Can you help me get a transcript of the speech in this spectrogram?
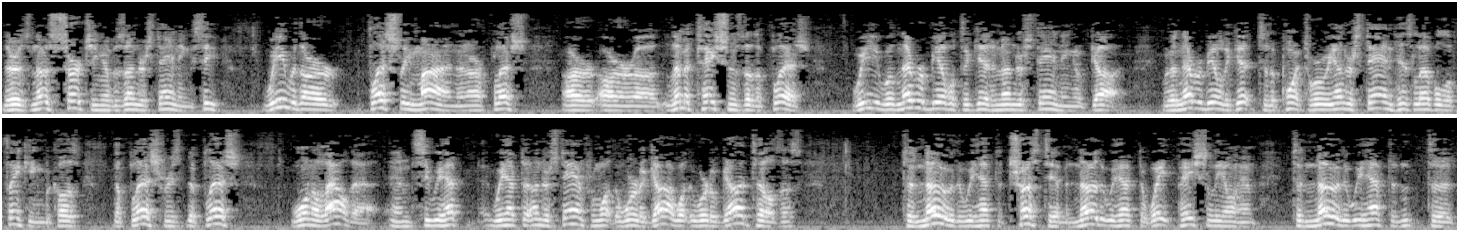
There is no searching of his understanding. See, we with our fleshly mind and our flesh our, our uh, limitations of the flesh, we will never be able to get an understanding of God. We'll never be able to get to the point to where we understand His level of thinking because the flesh, the flesh won't allow that. And see, we have we have to understand from what the Word of God, what the Word of God tells us, to know that we have to trust Him and know that we have to wait patiently on Him, to know that we have to to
